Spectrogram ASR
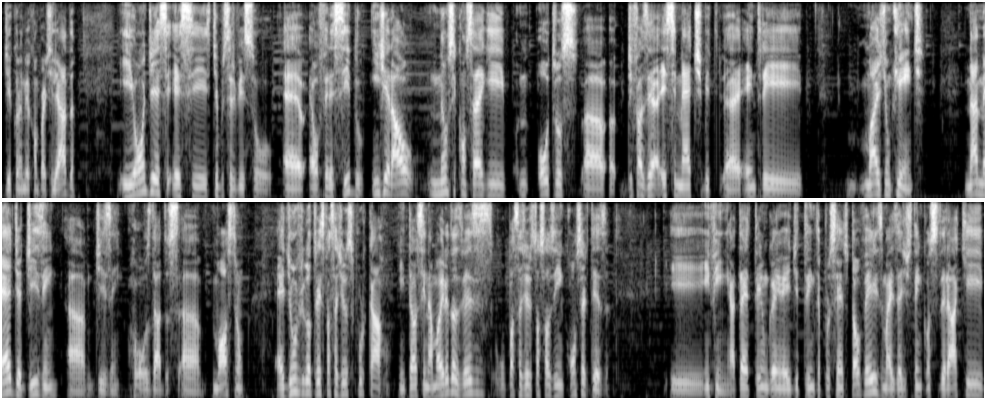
de economia compartilhada. E onde esse, esse tipo de serviço é, é, oferecido, em geral, não se consegue outros uh, de fazer esse match uh, entre mais de um cliente. Na média, dizem, uh, dizem ou os dados mostram, é de 1,3 passageiros por carro. Então, assim, na maioria das vezes, o passageiro está sozinho, com certeza. E, enfim, até tem um ganho aí de 30% talvez, mas a gente tem que considerar que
